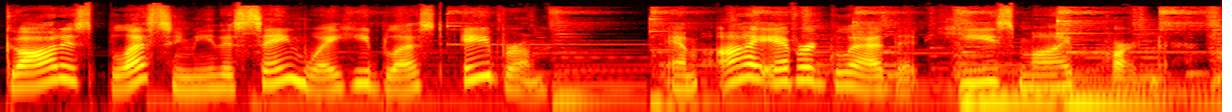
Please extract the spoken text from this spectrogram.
God is blessing me the same way He blessed Abram. Am I ever glad that He's my partner?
